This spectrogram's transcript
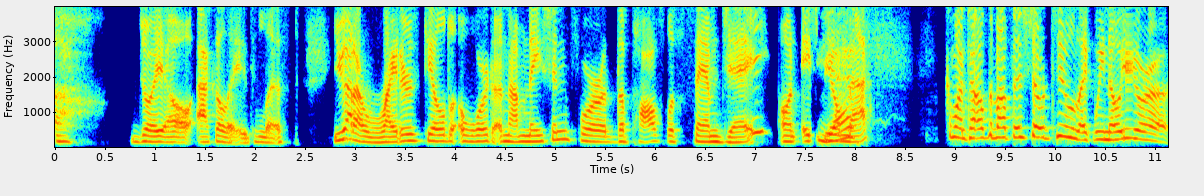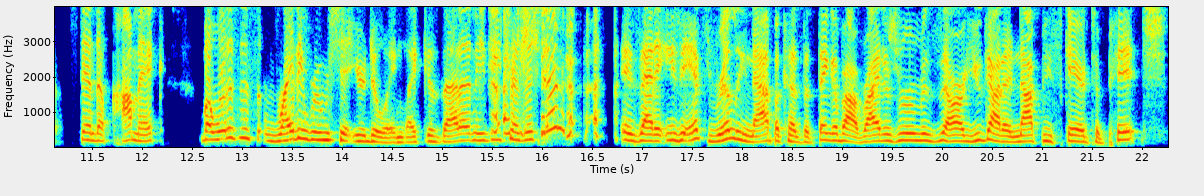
Uh, Joyelle accolades list. You got a Writers Guild Award a nomination for The Pause with Sam Jay on HBO yes. Max. Come on, tell us about this show too. Like we know you're a stand-up comic, but what is this writing room shit you're doing? Like, is that an easy transition? Is that an easy? It's really not because the thing about writers' room is are you gotta not be scared to pitch.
